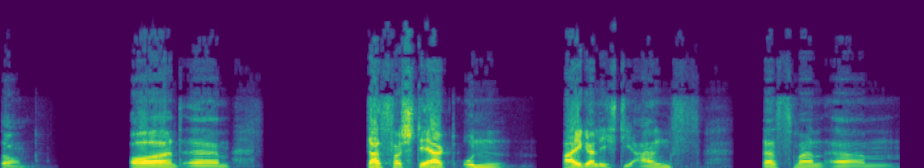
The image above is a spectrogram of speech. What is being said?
So. Und ähm, das verstärkt unweigerlich die Angst, dass man ähm,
